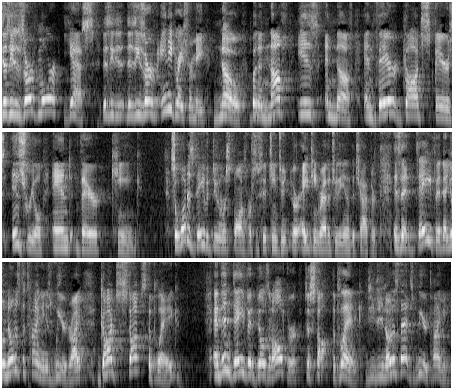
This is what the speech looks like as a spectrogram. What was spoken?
Does he deserve more? Yes. Does he, does he deserve any grace from me? No. But enough is enough. And there God spares Israel and their king. So what does David do in response, verses 15 to or 18 rather to the end of the chapter? Is that David, now you'll notice the timing is weird, right? God stops the plague, and then David builds an altar to stop the plague. Did you notice that? It's weird timing.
